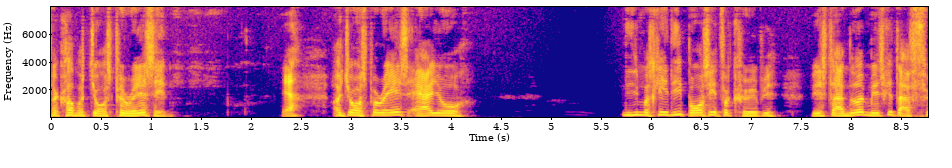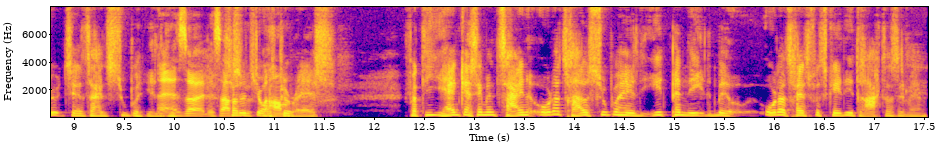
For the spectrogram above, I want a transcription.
der kommer George Perez ind. Ja. Og George Perez er jo lige, måske lige bortset fra Kirby, hvis der er noget menneske, der er født til at tage en superhelte, Ja, så er det så så er det George. Perez. Fordi han kan simpelthen tegne 38 superhelte i et panel med 68 forskellige dragter simpelthen.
